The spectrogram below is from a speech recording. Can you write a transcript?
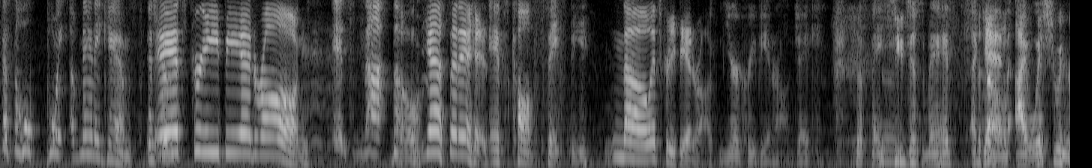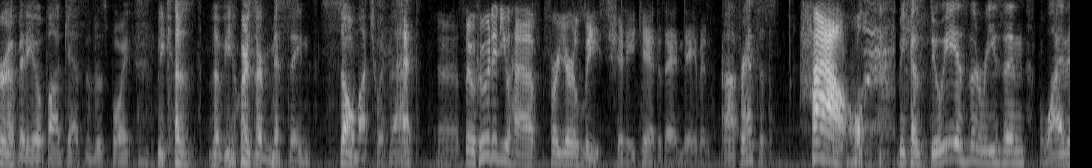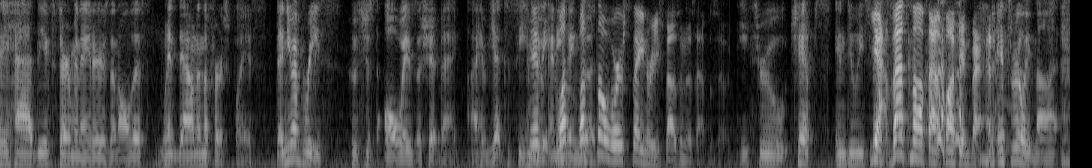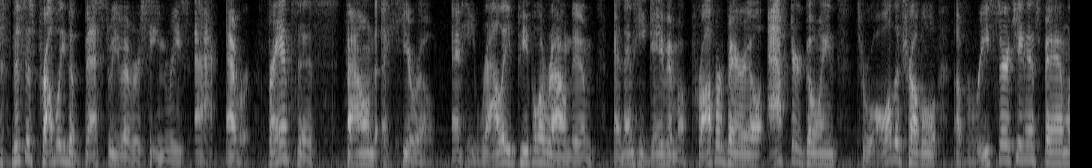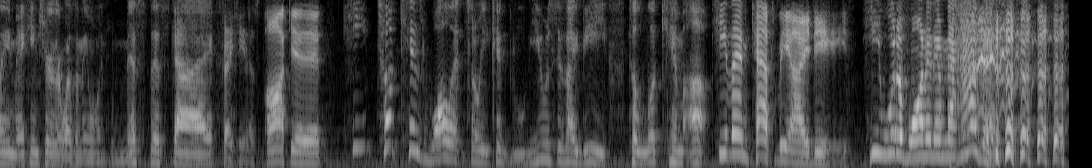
That's the whole point of nanny cams. Is for the- It's creepy and wrong. it's not though. Yes, it is. It's called safety. No, it's creepy and wrong. You're creepy and wrong, Jake. The face you just made. Again, I wish we were a video podcast at this point because the viewers are missing so much with that. Uh, so, who did you have for your least shitty kid then, David? Uh, Francis. How? Because Dewey is the reason why they had the exterminators and all this went down in the first place. Then you have Reese, who's just always a shitbag. I have yet to see him Is do he, anything what's what's the worst thing Reese does in this episode? He threw chips in Dewey's face. Yeah, that's not that fucking bad. It's really not. This is probably the best we've ever seen Reese act, ever. Francis found a hero, and he rallied people around him, and then he gave him a proper burial after going through all the trouble of researching his family, making sure there wasn't anyone who missed this guy. Picking his pocket. He took his wallet so he could use his ID to look him up. He then kept the ID. He would have wanted him to have it.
